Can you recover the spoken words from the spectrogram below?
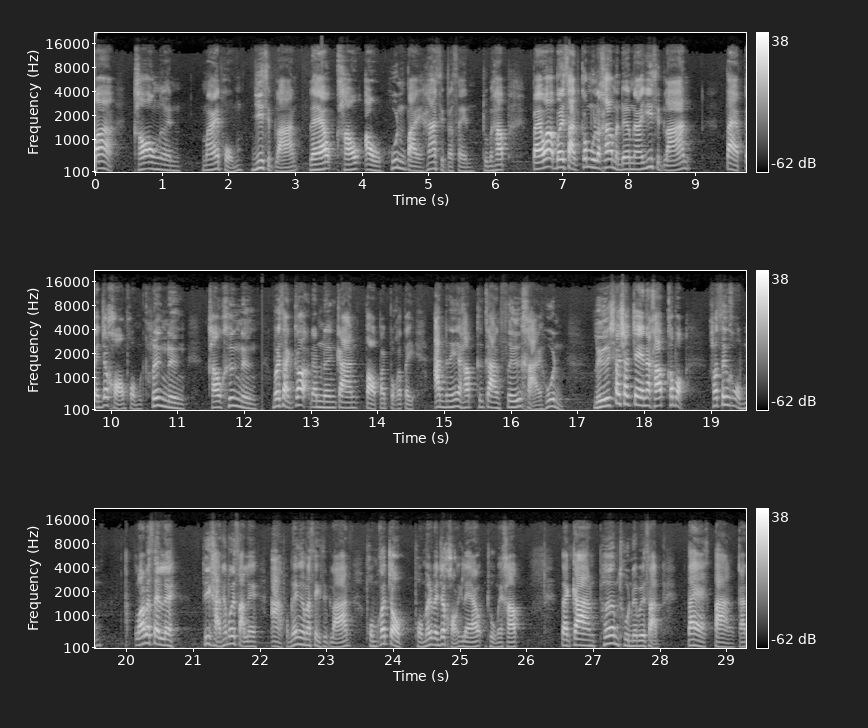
ว่าเขาเอาเงินมาให้ผม 20 ล้าน แล้วเขาเอาหุ้นไป 50%ถูกไหมครับ แปลว่าบริษัทก็มูลค่าเหมือนเดิมนะ 20 ล้าน แต่เป็นเจ้าของผมครึ่งหนึ่ง เขาครึ่งหนึ่ง บริษัทก็ดำเนินการต่อไปปกติ อันนี้นะครับคือการซื้อขายหุ้น หรือถ้าชัดเจนนะครับเขาบอกเขาซื้อผมร้อยเปอร์เซ็นต์เลยที่ขายทั้งบริษัทเลย อะผมได้เงินมา 40 ล้าน ผมก็จบ ผมไม่ได้เป็นเจ้าของอีกแล้ว ถูกไหมครับ แต่การเพิ่มทุนในบริษัทแตกต่างกัน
